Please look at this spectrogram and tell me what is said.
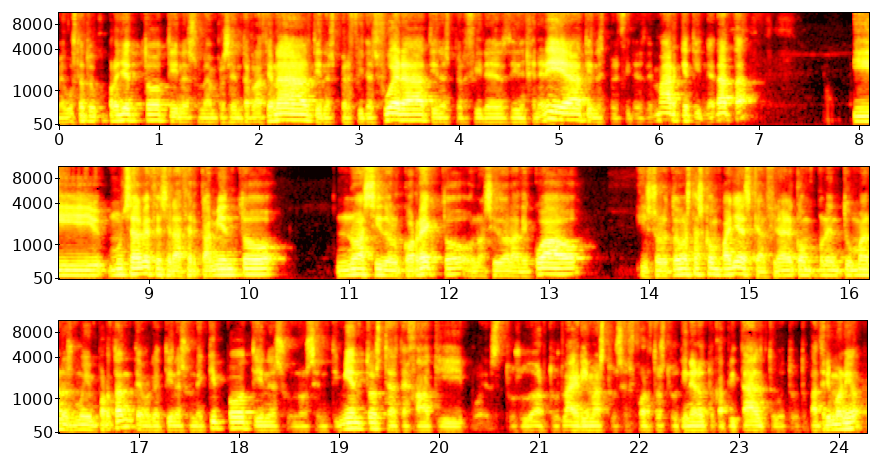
me gusta tu proyecto, tienes una empresa internacional, tienes perfiles fuera, tienes perfiles de ingeniería, tienes perfiles de marketing, de data. Y muchas veces el acercamiento no ha sido el correcto o no ha sido el adecuado. Y sobre todo en estas compañías que al final el componente humano es muy importante porque tienes un equipo, tienes unos sentimientos, te has dejado aquí pues, tu sudor, tus lágrimas, tus esfuerzos, tu dinero, tu capital, tu, patrimonio.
